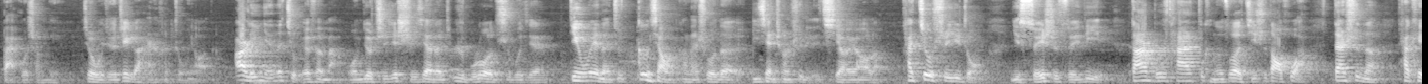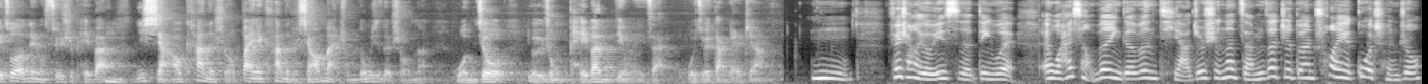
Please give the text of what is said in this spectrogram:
百货商店，就是我觉得这个还是很重要的。二零年的九月份吧，我们就直接实现了日不落的直播间定位呢，就更像我刚才说的一线城市里的七幺幺了。它就是一种你随时随地，当然不是它不可能做到及时到货啊，但是呢，它可以做到那种随时陪伴。你想要看的时候，半夜看的时候，想要买什么东西的时候呢，我们就有一种陪伴的定位在。我觉得大概是这样的。嗯，非常有意思的定位。哎，我还想问一个问题啊，就是那咱们在这段创业过程中，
